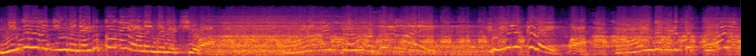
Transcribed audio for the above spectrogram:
നിങ്ങളുടെ ജീവൻ എടുക്കുകയാണ് എന്റെ ലക്ഷ്യം. ആണായിപ്പിറന്ന അസുരന്മാരെ ഭീരുക്കളെ ആയുധമെടുത്ത് പോയിറങ്ങൂ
